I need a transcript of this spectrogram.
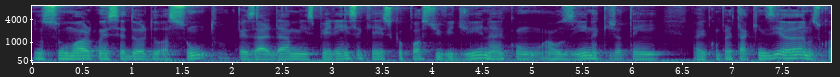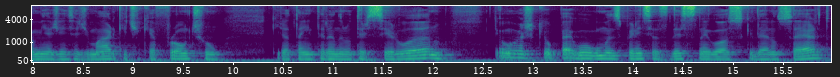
não sou o maior conhecedor do assunto, apesar da minha experiência, que é isso que eu posso dividir né, com a usina, que já tem, vai completar 15 anos, com a minha agência de marketing, que é Frontroom, que já está entrando no terceiro ano. Eu acho que eu pego algumas experiências desses negócios que deram certo,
